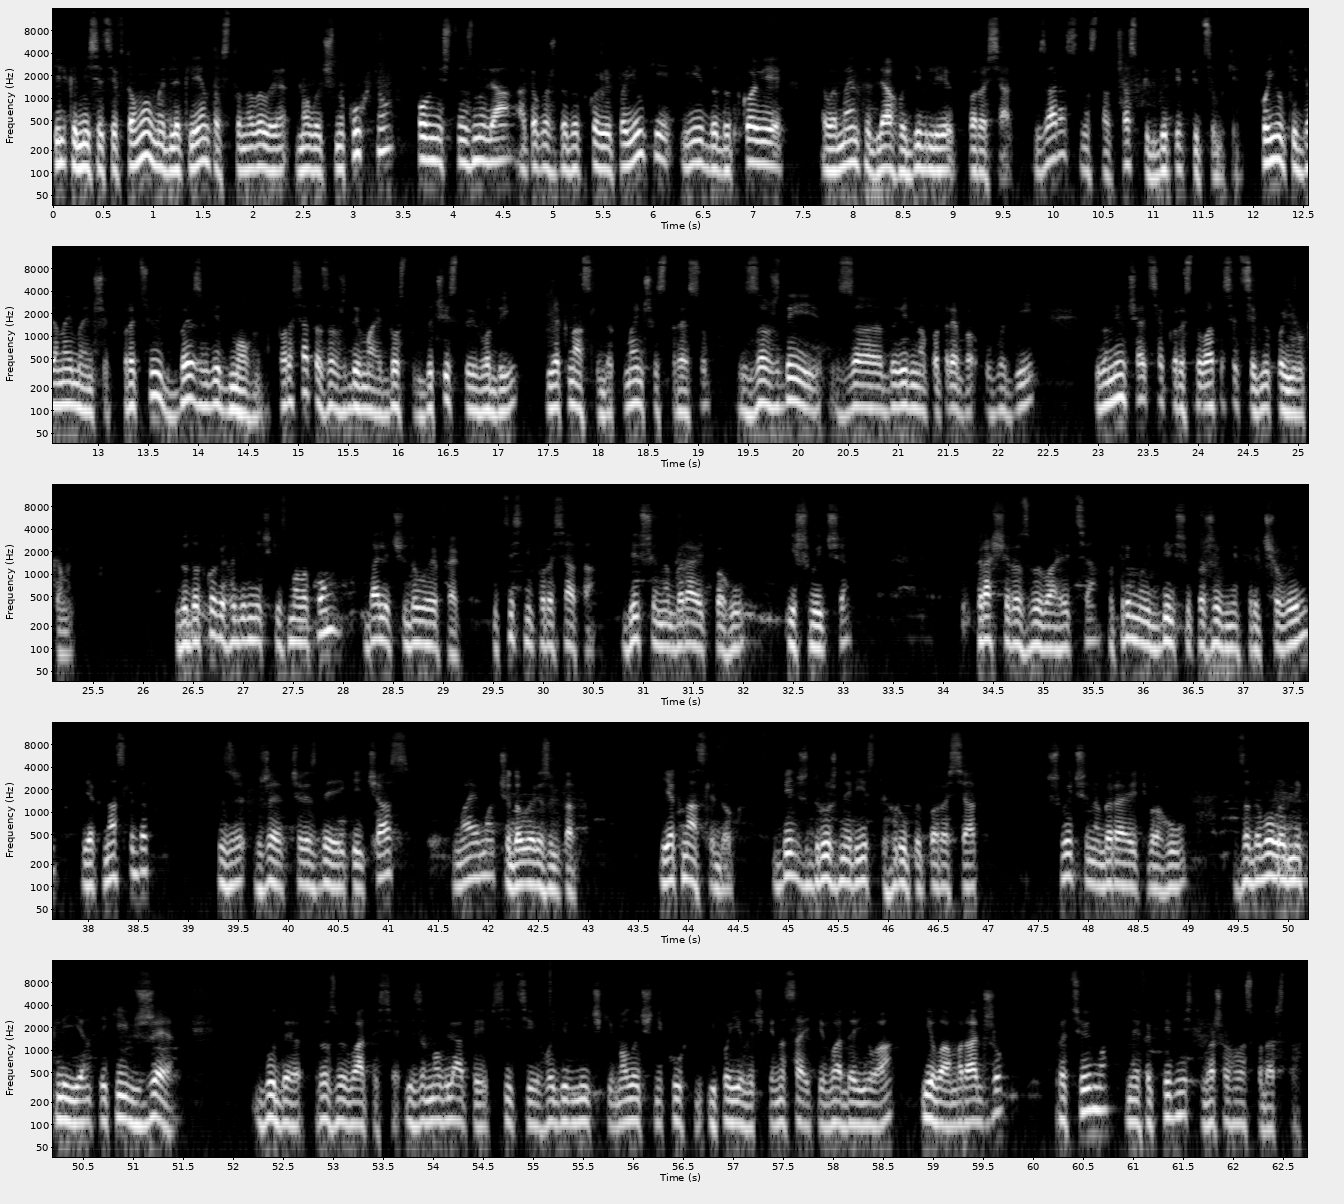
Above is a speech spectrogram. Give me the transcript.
Кілька місяців тому ми для клієнта встановили молочну кухню повністю з нуля, а також додаткові поїлки і додаткові елементи для годівлі поросят. І зараз настав час підбити підсумки. Поїлки для найменших працюють безвідмовно. Поросята завжди мають доступ до чистої води, як наслідок менше стресу, завжди задовільна потреба у воді, і вони вчаться користуватися цими поїлками. Додаткові годівнички з молоком далі чудовий ефект. Підсисні поросята більше набирають вагу і швидше, краще розвиваються, отримують більше поживних речовин. Як наслідок, вже через деякий час маємо чудовий результат. Як наслідок, більш дружний ріст групи поросят, швидше набирають вагу, задоволений клієнт, який вже буде розвиватися і замовляти всі ці годівнички, молочні кухні і поїлочки на сайті Вада.ua. І вам раджу, працюємо на ефективність вашого господарства.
